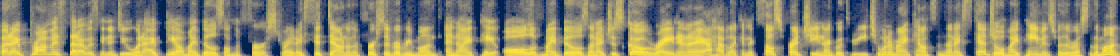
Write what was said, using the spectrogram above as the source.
but- I promised that I was going to do when I pay all my bills on the first, right? I sit down on the first of every month and I pay all of my bills and I just go, right? And I I have like an Excel spreadsheet and I go through each one of my accounts and then I schedule my payments for the rest of the month.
